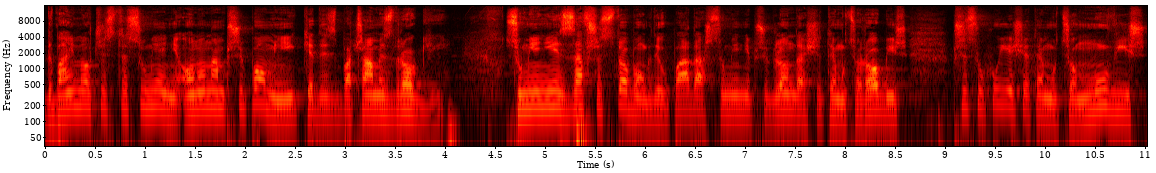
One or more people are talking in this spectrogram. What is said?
Dbajmy o czyste sumienie. Ono nam przypomni, kiedy zbaczamy z drogi. Sumienie jest zawsze z tobą, gdy upadasz. Sumienie przygląda się temu, co robisz, przysłuchuje się temu, co mówisz,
